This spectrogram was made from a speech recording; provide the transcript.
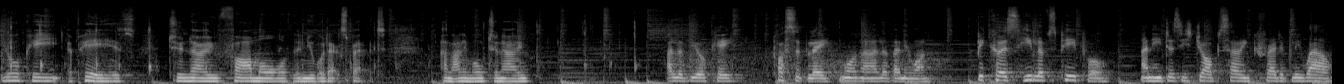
Yorkie appears to know far more than you would expect an animal to know. I love Yorkie, possibly more than I love anyone, because he loves people and he does his job so incredibly well.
